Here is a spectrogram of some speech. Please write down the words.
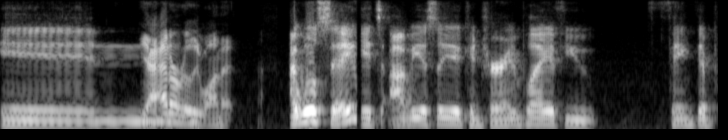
In Yeah, I don't really want it. I will say it's obviously a contrarian play if you think that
